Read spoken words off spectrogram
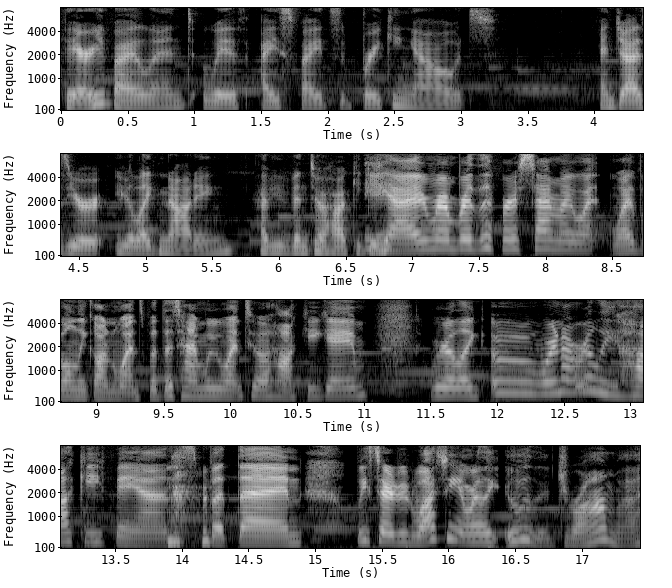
very violent with ice fights breaking out and Jazz, you're you're like nodding. Have you been to a hockey game? Yeah, I remember the first time I went. Well, I've only gone once, but the time we went to a hockey game, we were like, "Oh, we're not really hockey fans." but then we started watching it. We're like, "Ooh, the drama."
